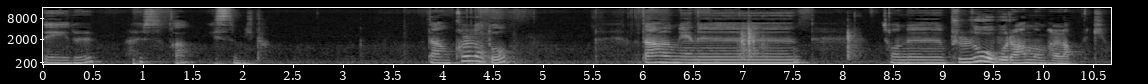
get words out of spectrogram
네일을 할 수가 있습니다. 일단 컬러도 그 다음에는 저는 블루 오브를 한번 발라볼게요.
